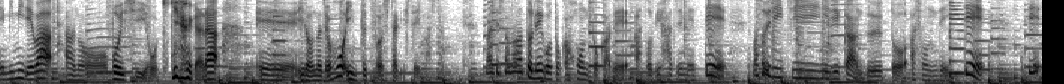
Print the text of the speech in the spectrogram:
え耳ではあのボイシーを聞きながら、えー、いろんな情報をインプットしたりしていました、まあ、でその後レゴとか本とかで遊び始めて、まあ、それで12時間ずっと遊んでいてで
